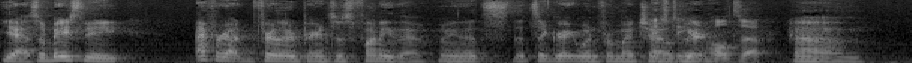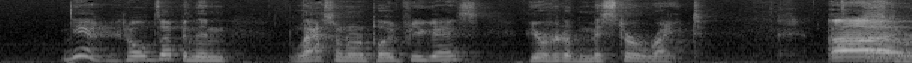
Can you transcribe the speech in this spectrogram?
yeah, so basically, I forgot Fairly Odd Parents was funny though. I mean, that's that's a great one from my childhood. Just to hear it holds up. Um, yeah, it holds up. And then last one I want to plug for you guys. Have you ever heard of Mr. Right? Uh,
